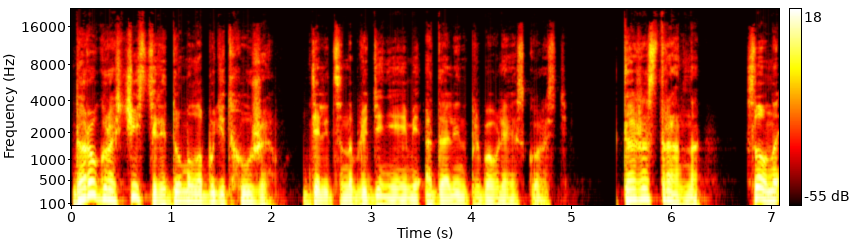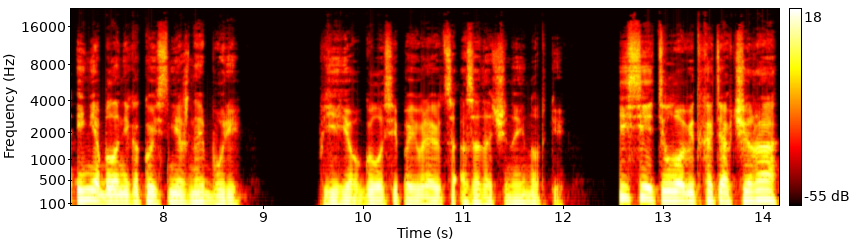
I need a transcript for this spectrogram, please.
Дорогу расчистили, думала, будет хуже. Делится наблюдениями Адалин, прибавляя скорость. Даже странно. словно и не было никакой снежной бури. В ее голосе появляются озадаченные нотки. И сеть ловит, хотя вчера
